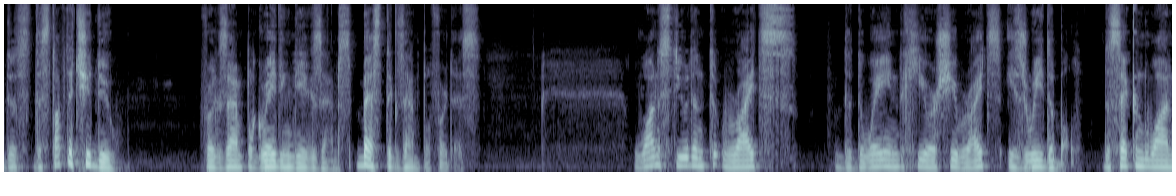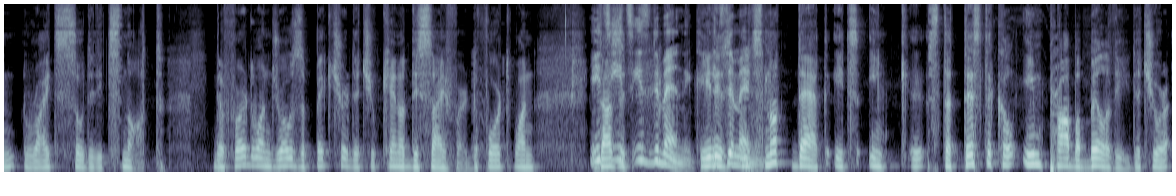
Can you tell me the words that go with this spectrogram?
the the stuff that you do, for example, grading the exams. Best example for this. One student writes the, the way in he or she writes is readable. The second one writes so that it's not. The third one draws a picture that you cannot decipher. The fourth one It's, it's, it. it's demanding. It it's is. demanding. It's not that. It's in, uh, statistical improbability that you are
